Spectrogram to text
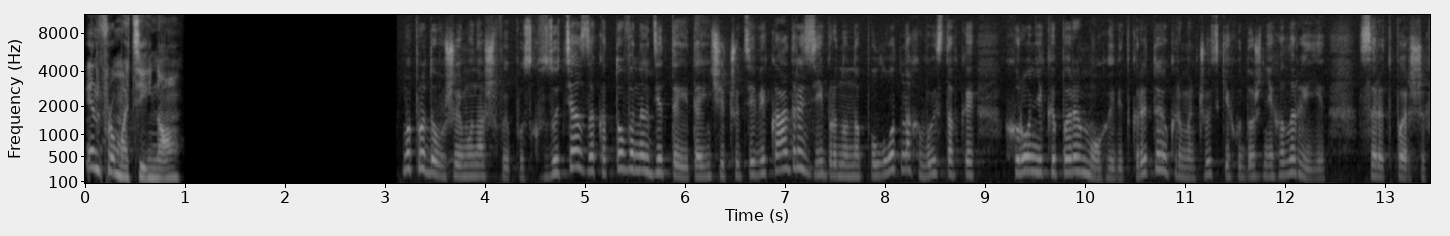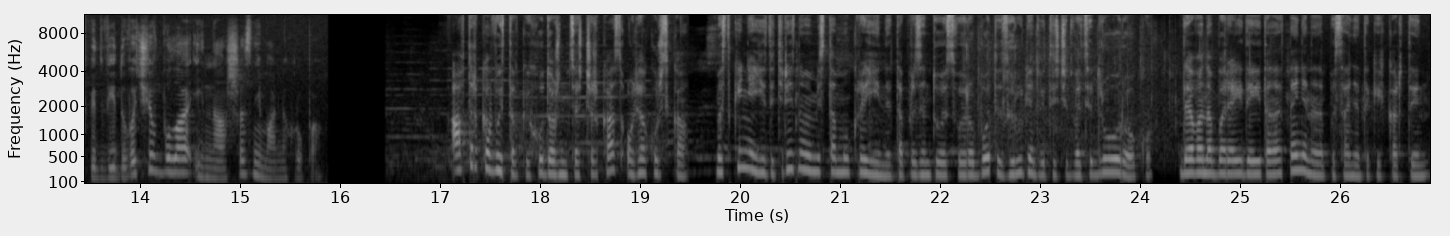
інформаційно. Ми продовжуємо наш випуск. Взуття закатованих дітей та інші чуттєві кадри зібрано на полотнах виставки Хроніки перемоги відкритої у Кременчуцькій художній галереї. Серед перших відвідувачів була і наша знімальна група. Авторка виставки художниця з Черкас Ольга Курська. Мисткиня їздить різними містами України та презентує свої роботи з грудня 2022 року, де вона бере ідеї та натхнення на написання таких картин.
